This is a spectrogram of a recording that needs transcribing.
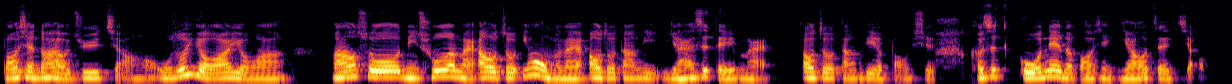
保险都还有继续缴哈？”我说：“有啊，有啊。”然后说：“你除了买澳洲，因为我们来澳洲当地也还是得买澳洲当地的保险，可是国内的保险也要再缴。”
